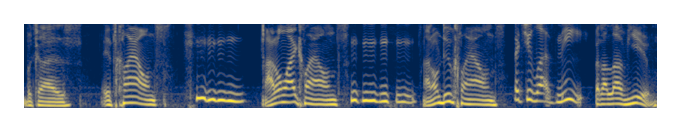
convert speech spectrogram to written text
Because it's clowns. I don't like clowns. I don't do clowns, But you love me. but I love you.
